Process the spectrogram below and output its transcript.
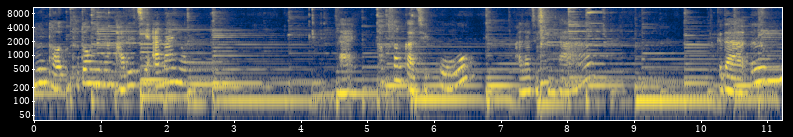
눈 더, 두덩이는 바르지 않아요. 자, 턱선까지 꼭 발라주십니다. 그 다음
